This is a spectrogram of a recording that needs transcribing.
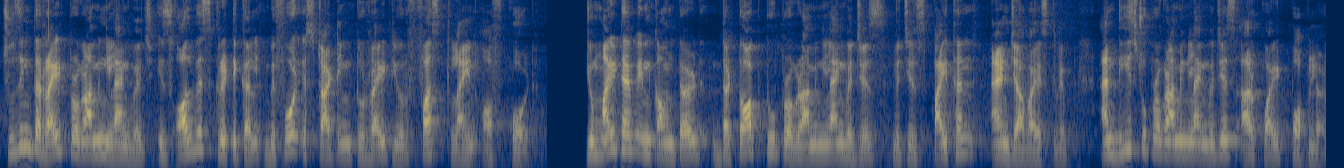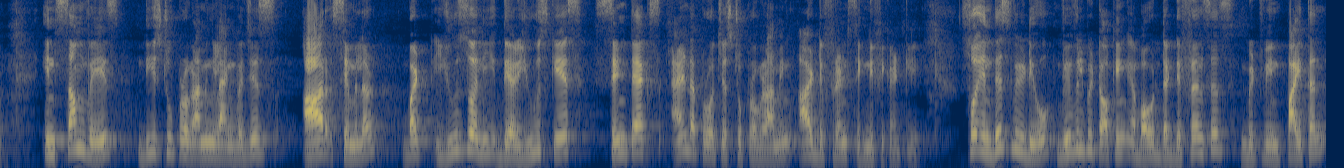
choosing the right programming language is always critical before starting to write your first line of code. You might have encountered the top two programming languages which is Python and JavaScript and these two programming languages are quite popular. In some ways, these two programming languages are similar but usually their use case, syntax and approaches to programming are different significantly. So in this video, we will be talking about the differences between Python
